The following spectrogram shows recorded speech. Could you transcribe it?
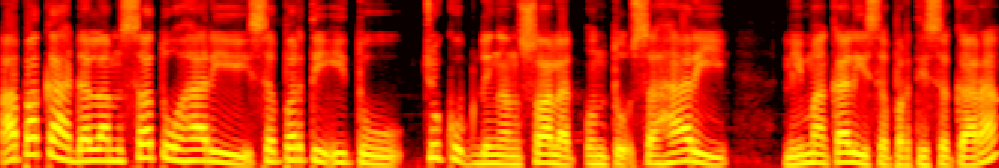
Apakah dalam satu hari seperti itu cukup dengan salat untuk sehari lima kali seperti sekarang?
